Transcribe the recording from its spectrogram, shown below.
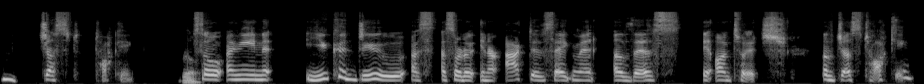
Hmm. just talking. Really? so i mean you could do a, a sort of interactive segment of this on twitch of just talking.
